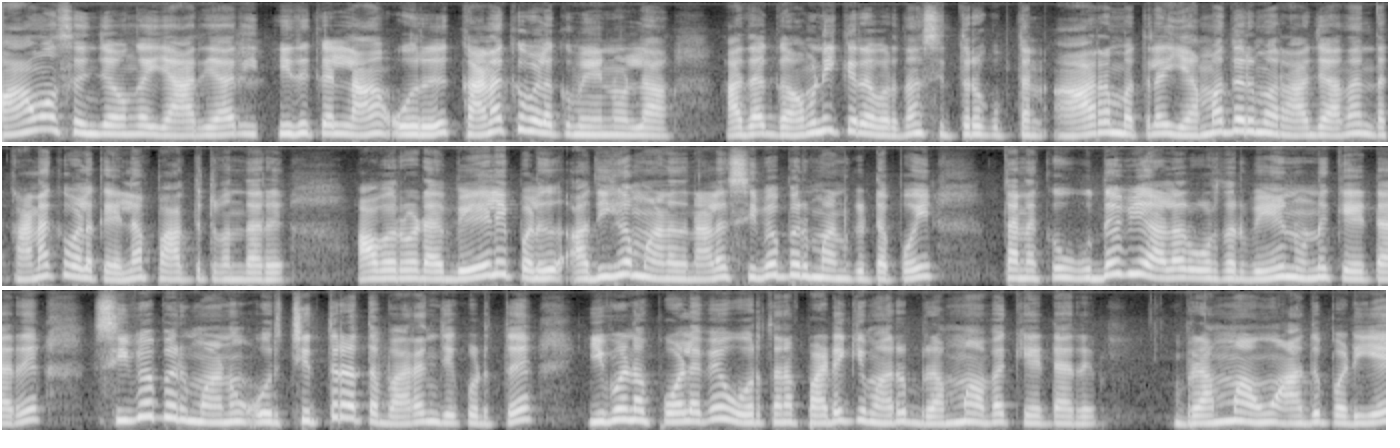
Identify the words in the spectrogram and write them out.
பாவம் செஞ்சவங்க யார் யார்? இதுக்கெல்லாம் ஒரு கணக்கு விளக்கு வேணும்ல. அதை கவனிக்கிறவர் தான் சித்திரகுப்தன். ஆரம்பத்தில் யமதர்ம ராஜா தான் இந்த கணக்கு விளக்கை எல்லாம் பார்த்துட்டு வந்தார். அவரோட வேலைப்பழு அதிகமானதுனால சிவபெருமான் கிட்ட போய் தனக்கு உதவியாளர் ஒருத்தர் வேணும்னு கேட்டார். சிவபெருமானும் ஒரு சித்திரத்தை வரைஞ்சி கொடுத்து இவனை போலவே ஒருத்தனை படைக்குமாறு பிரம்மாவை கேட்டார். பிரம்மாவும் அதுபடியே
